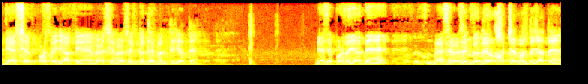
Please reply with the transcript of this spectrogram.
جیسے پڑھتے جاتے ہیں، ویسے ویسے گدھے بنتے جاتے ہیں۔ جیسے پڑھتے جاتے ہیں، ویسے ویسے گدے اور خچے بنتے جاتے ہیں۔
